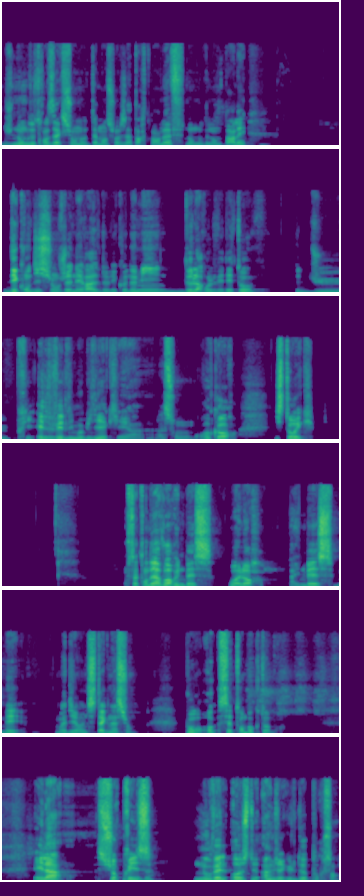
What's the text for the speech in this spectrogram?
du nombre de transactions, notamment sur les appartements neufs dont nous venons de parler, des conditions générales de l'économie, de la relevée des taux, du prix élevé de l'immobilier qui est à, à son record historique, on s'attendait à voir une baisse, ou alors pas une baisse, mais on va dire une stagnation pour septembre-octobre. Et là, surprise, nouvelle hausse de 1,2%.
